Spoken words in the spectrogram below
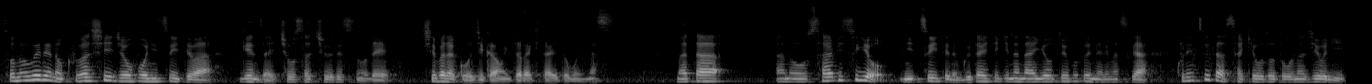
その上での詳しい情報については現在調査中ですのでしばらくお時間をいただきたいと思います。またあのサービス業についての具体的な内容ということになりますがこれについては先ほどと同じように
